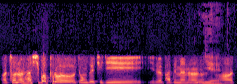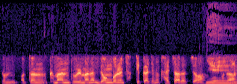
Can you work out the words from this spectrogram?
어, 저는 한 15% 정도의 지지를 받으면은 예. 어, 좀 어떤 그만둘 만한 명분을 찾기까지는 갈 줄 알았죠. 예, 무엇보다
